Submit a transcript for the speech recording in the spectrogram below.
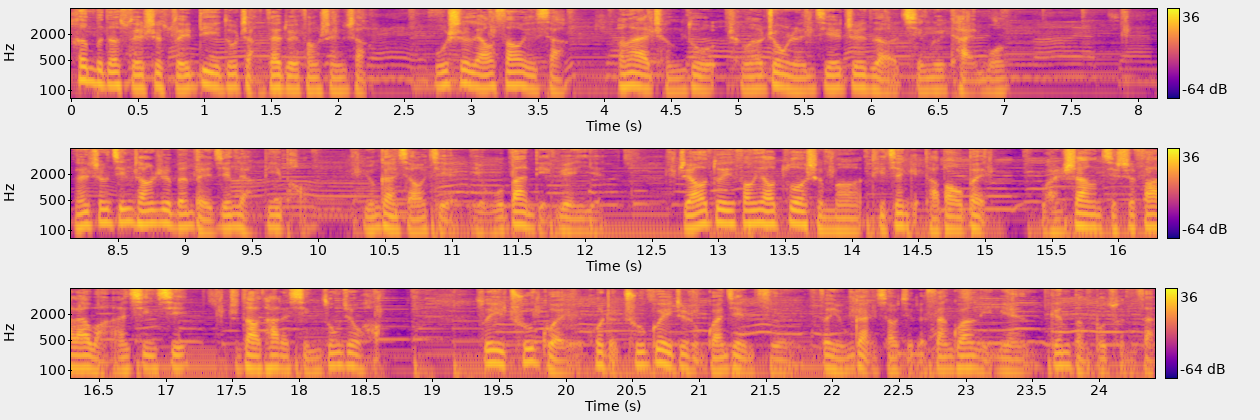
恨不得随时随地都长在对方身上，无事聊骚一下，恩爱程度成了众人皆知的情侣楷模。男生经常日本、北京两地跑，勇敢小姐也无半点怨言。只要对方要做什么，提前给他报备，晚上及时发来晚安信息，知道他的行踪就好。所以出轨或者出柜这种关键词，在勇敢小姐的三观里面根本不存在。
